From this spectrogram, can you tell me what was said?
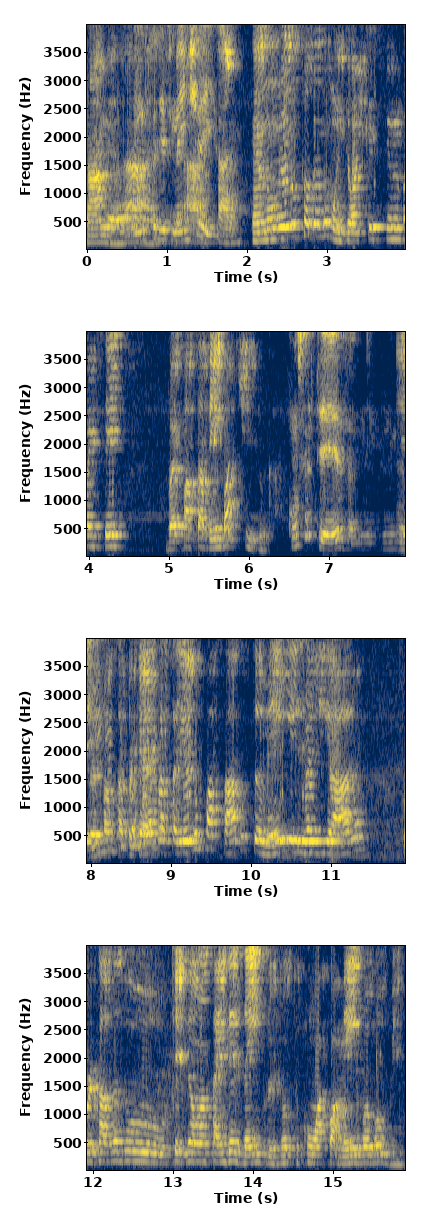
Ah, meu, ah, Infelizmente ah, é isso. Cara, eu, não, eu não tô dando muito, eu acho que esse filme vai ser, vai passar bem batido, cara. Com certeza. Ninguém vai passar, porque era pra sair ano passado também e eles adiaram por causa do que eles iam lançar em dezembro, junto com Aquaman e Bumblebee.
